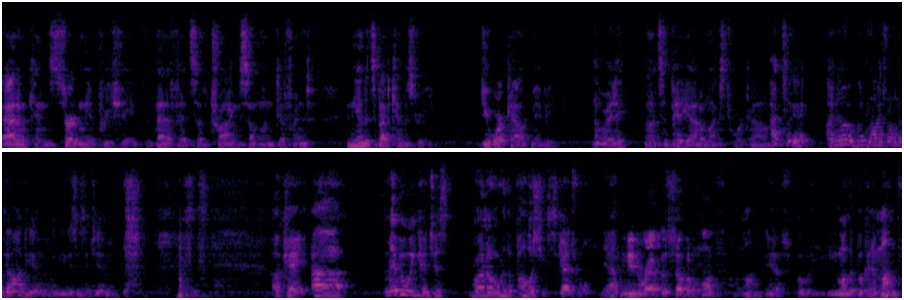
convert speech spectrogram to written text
Adam can certainly appreciate the benefits of trying someone different. In the end, it's about chemistry. Do you work out, maybe? Not really. Well, it's a pity Adam likes to work out. Actually, I know a good writer on The Guardian who uses a gym. Okay, uh, maybe we could just run over the publishing schedule, yeah? we need to wrap this up in a month. A month. Yes. But you want the book in a month?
